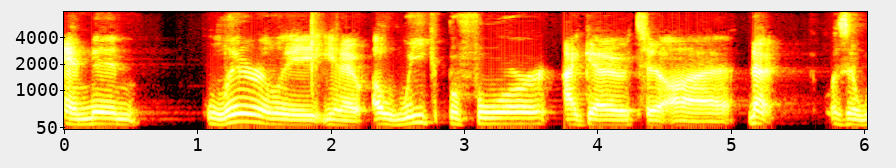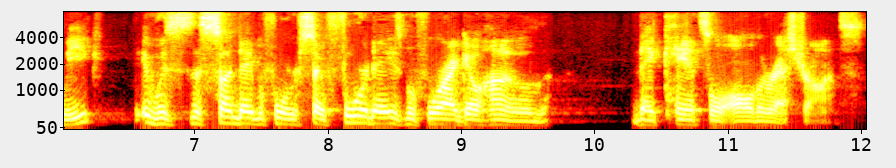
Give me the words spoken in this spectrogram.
and then literally, you know, a week before I go to, uh, no, was it a week? It was the Sunday before. So four days before I go home, they cancel all the restaurants.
